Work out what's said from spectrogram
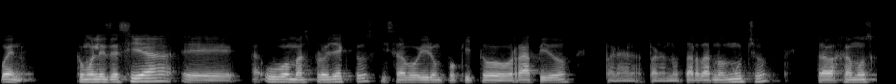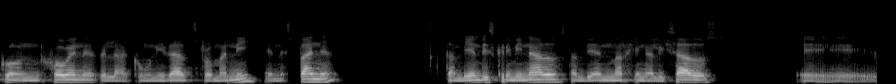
Bueno, como les decía, eh, hubo más proyectos, quizá voy a ir un poquito rápido para, para no tardarnos mucho. Trabajamos con jóvenes de la comunidad romaní en España, también discriminados, también marginalizados, eh,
